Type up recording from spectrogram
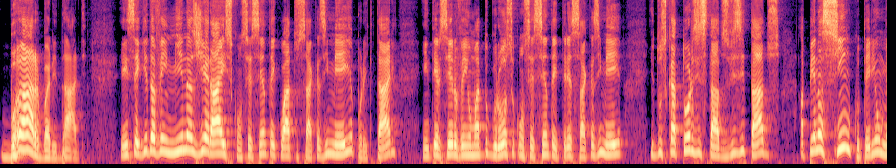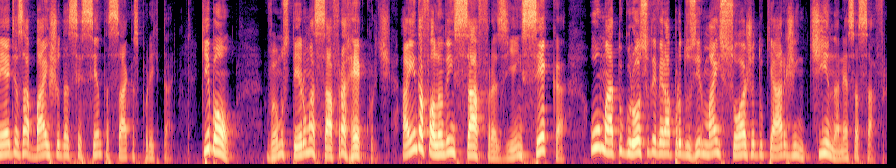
Barbaridade! Em seguida vem Minas Gerais com 64 sacas e meia por hectare em terceiro vem o Mato Grosso, com 63 sacas e meia. E dos 14 estados visitados, apenas 5 teriam médias abaixo das 60 sacas por hectare. Que bom! Vamos ter uma safra recorde. Ainda falando em safras e em seca, o Mato Grosso deverá produzir mais soja do que a Argentina nessa safra.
